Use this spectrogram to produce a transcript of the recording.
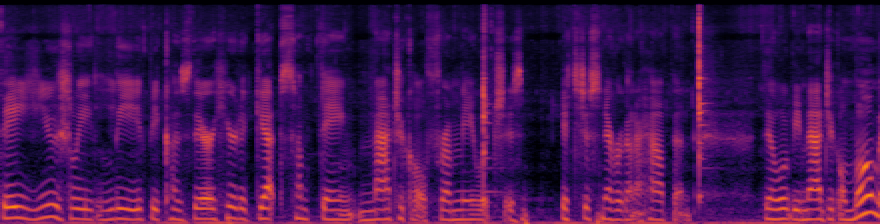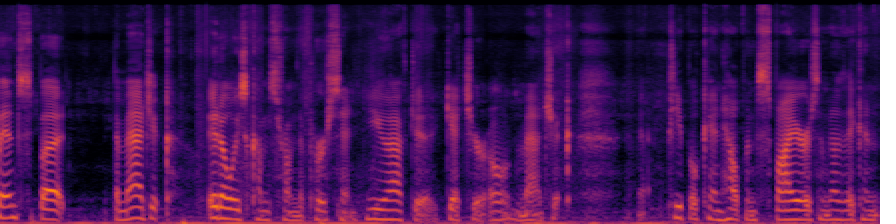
they usually leave because they're here to get something magical from me, which is it's just never going to happen there will be magical moments, but the magic, it always comes from the person. You have to get your own magic. People can help inspire, sometimes they can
